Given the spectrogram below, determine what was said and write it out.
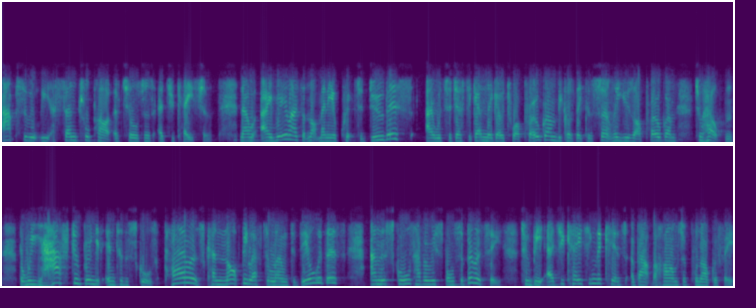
absolutely a central part of children's education. Now, I realize that not many are equipped to do this. I would suggest again they go to our program because they can certainly use our program to help them. But we have to bring it into the schools. Parents cannot be left alone to deal with this, and the schools have a responsibility to be educating the kids about the harms of pornography.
